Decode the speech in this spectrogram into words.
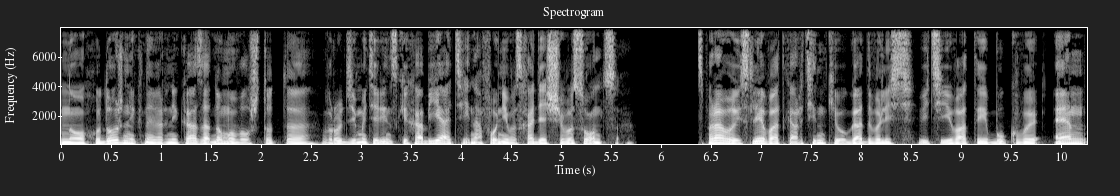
Но художник наверняка задумывал что-то вроде материнских объятий на фоне восходящего солнца. Справа и слева от картинки угадывались витиеватые буквы «Н»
